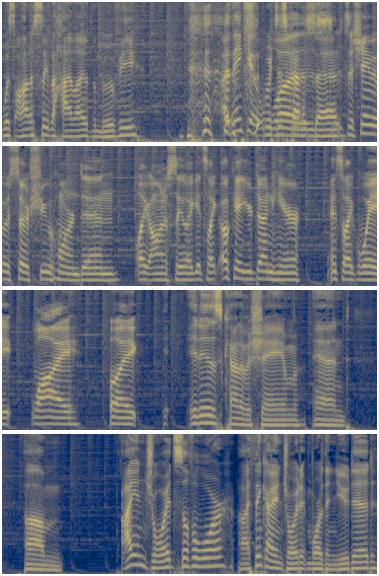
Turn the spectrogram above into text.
Was honestly the highlight of the movie. I think it which was is kind of sad. It's a shame it was so shoehorned in. Like honestly, like it's like okay, you're done here. And it's like wait, why? Like It, it is kind of a shame, and um, I enjoyed Civil War. I think I enjoyed it more than you did.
